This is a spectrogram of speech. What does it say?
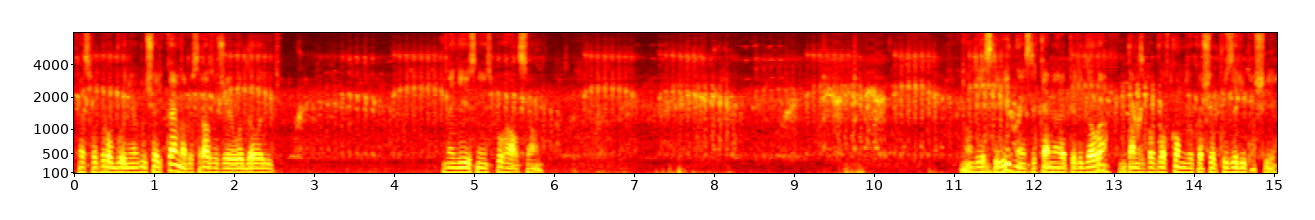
Сейчас попробую не выключать камеру, сразу же его доловить. Надеюсь, не испугался он. Если видно, если камера передала, там за поплавком только что пузыри пошли.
